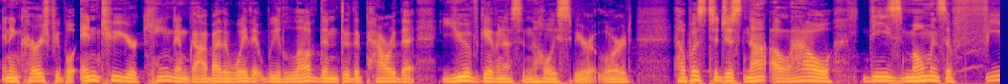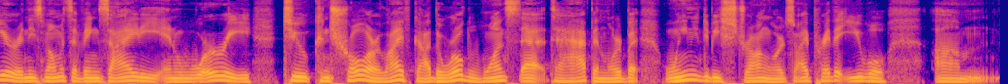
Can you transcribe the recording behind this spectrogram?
and encourage people into your kingdom, God, by the way that we love them through the power that you have given us in the Holy Spirit, Lord. Help us to just not allow these moments of fear and these moments of anxiety and worry to control our life, God. The world wants that to happen, Lord, but we need to be strong, Lord. So I pray that you will um,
